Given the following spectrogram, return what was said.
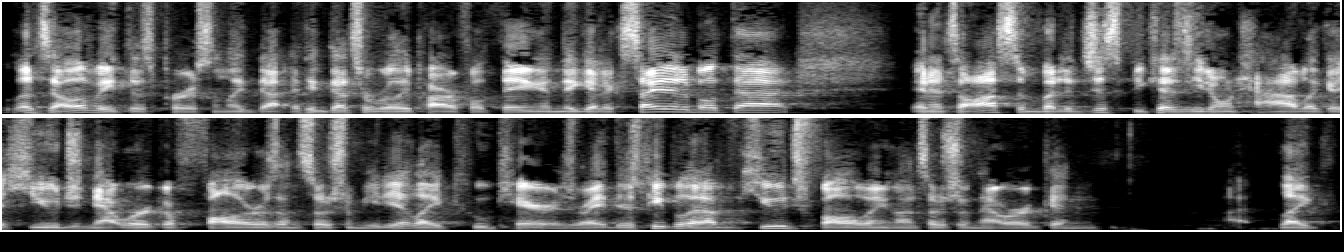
let's elevate this person like that. I think that's a really powerful thing and they get excited about that and it's awesome but it's just because you don't have like a huge network of followers on social media like who cares right? There's people that have huge following on social network and like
